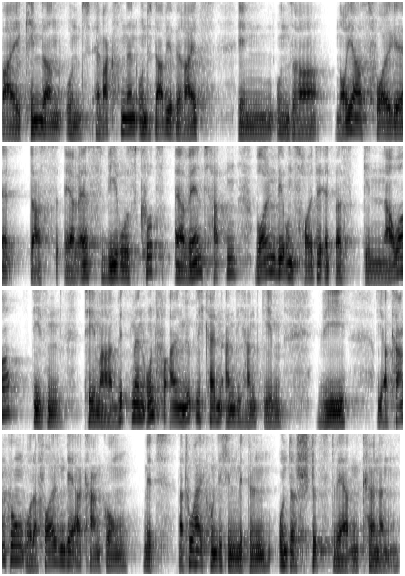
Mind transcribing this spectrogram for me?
bei Kindern und Erwachsenen. Und da wir bereits in unserer Neujahrsfolge das RS-Virus kurz erwähnt hatten, wollen wir uns heute etwas genauer diesem Thema widmen und vor allem Möglichkeiten an die Hand geben, wie die Erkrankung oder Folgen der Erkrankung mit naturheilkundlichen Mitteln unterstützt werden können.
